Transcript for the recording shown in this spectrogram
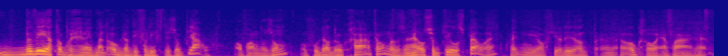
beweert op een gegeven moment ook dat hij verliefd is op jou. Of andersom, of hoe dat ook gaat. Want dat is een heel subtiel spel. Hè? Ik weet niet of jullie dat eh, ook zo ervaren hebben.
